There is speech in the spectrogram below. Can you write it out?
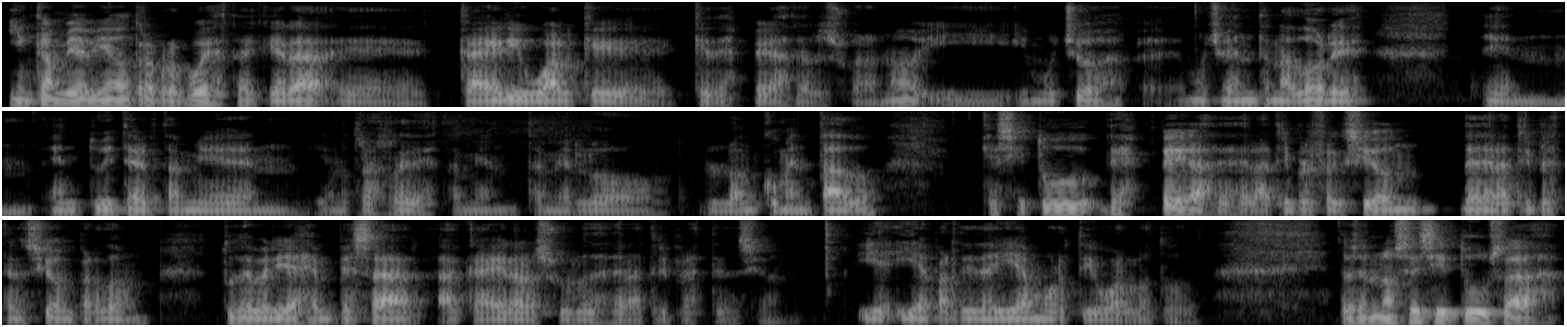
Y en cambio había otra propuesta que era eh, caer igual que, despegas del suelo, ¿no? Y, muchos, muchos entrenadores en, en, Twitter también y en otras redes también, también lo, lo, han comentado, que si tú despegas desde la triple flexión, desde la triple extensión, perdón, tú deberías empezar a caer al suelo desde la triple extensión y, a partir de ahí amortiguarlo todo. Entonces, no sé si tú usas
